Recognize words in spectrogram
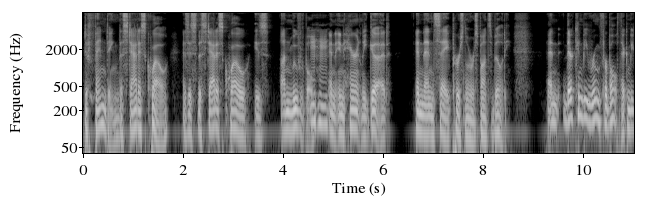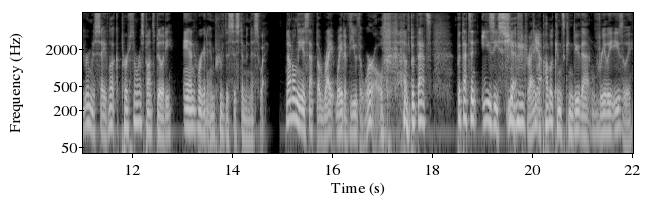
defending the status quo as if the status quo is unmovable mm-hmm. and inherently good, and then say personal responsibility. And there can be room for both. There can be room to say, look, personal responsibility, and we're going to improve the system in this way. Not only is that the right way to view the world, but that's but that's an easy shift, mm-hmm. right? Republicans can do that really easily.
